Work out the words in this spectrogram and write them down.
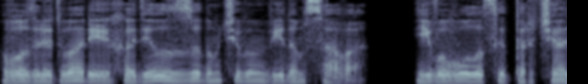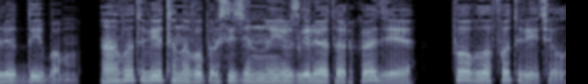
Возле твари ходил с задумчивым видом Сава. Его волосы торчали дыбом, а в ответ на вопросительный взгляд Аркадия Павлов ответил.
